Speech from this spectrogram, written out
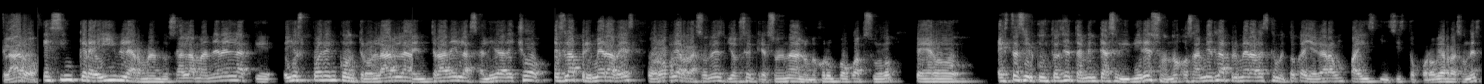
Claro, es increíble, Armando, o sea, la manera en la que ellos pueden controlar la entrada y la salida, de hecho, es la primera vez, por obvias razones, yo sé que suena a lo mejor un poco absurdo, pero esta circunstancia también te hace vivir eso, ¿no? O sea, a mí es la primera vez que me toca llegar a un país, insisto, por obvias razones,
